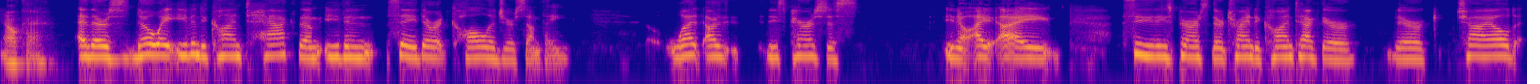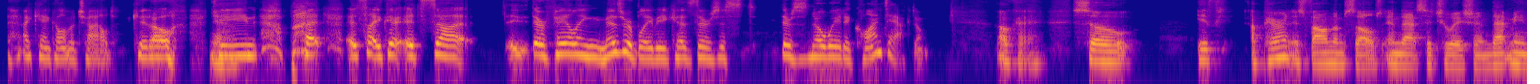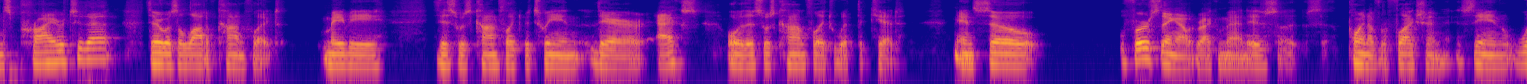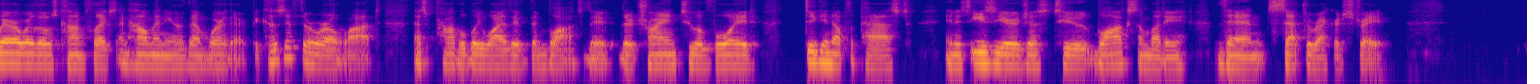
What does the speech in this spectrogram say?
okay and there's no way even to contact them even say they're at college or something what are these parents just you know i i see these parents they're trying to contact their their child i can't call them a child kiddo yeah. teen but it's like it's uh they're failing miserably because there's just there's no way to contact them. Okay. So if a parent has found themselves in that situation, that means prior to that, there was a lot of conflict. Maybe this was conflict between their ex or this was conflict with the kid. Mm-hmm. And so, first thing I would recommend is uh, a point of reflection, seeing where were those conflicts and how many of them were there. Because if there were a lot, that's probably why they've been blocked. They, they're trying to avoid digging up the past, and it's easier just to block somebody than set the record straight.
